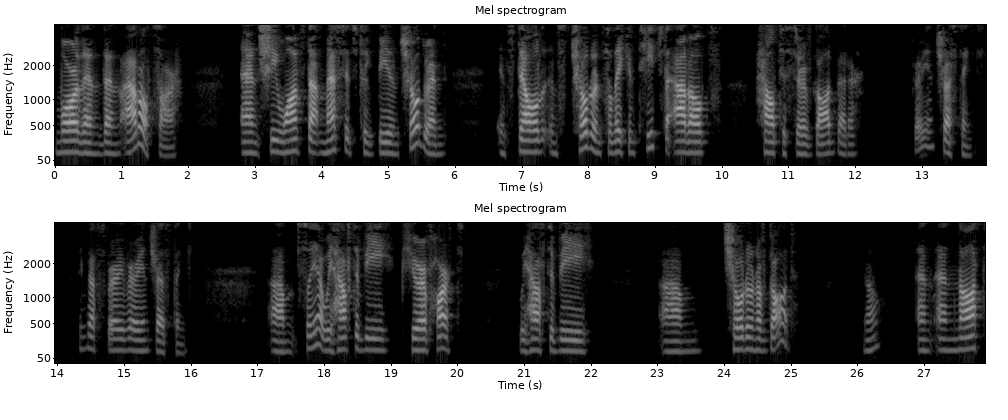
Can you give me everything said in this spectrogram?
more than than adults are and she wants that message to be in children instilled in children so they can teach the adults how to serve god better very interesting. I think that's very very interesting. Um, so yeah we have to be pure of heart. We have to be um, children of god you know and and not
